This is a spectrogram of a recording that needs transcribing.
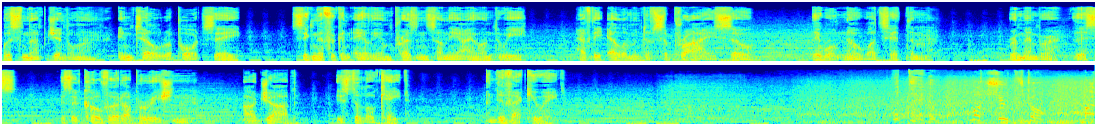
Listen up, gentlemen. Intel reports say significant alien presence on the island. We have the element of surprise, so they won't know what's hit them. Remember, this is a covert operation. Our job is to locate and evacuate. What the hell? My chute's gone! My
